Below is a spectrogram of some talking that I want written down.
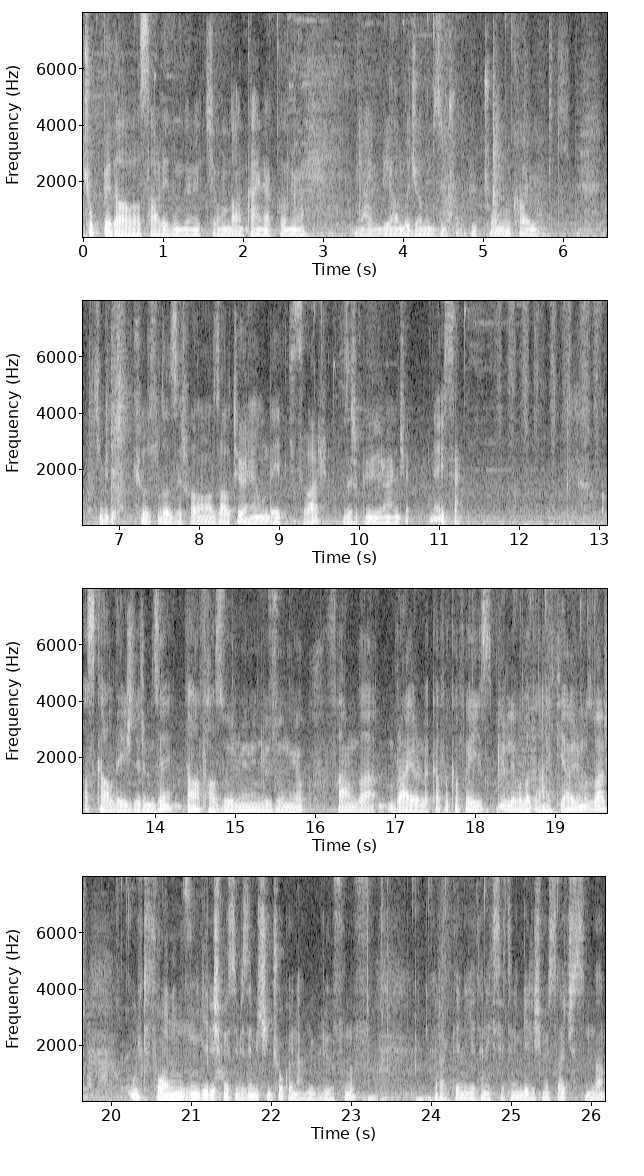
çok bedava hasar yedim demek ki. Ondan kaynaklanıyor. Yani bir anda canımızın çok büyük çoğunluğunu kaybettik. Ki bir de Q'su da zırh falan azaltıyor ya onun da etkisi var. Zırh büyü direnci. Neyse. Az kaldı ejderimize. Daha fazla ölmemin lüzumu yok. Farmda Briar'la kafa kafayız. Bir level'a daha ihtiyacımız var. Ulti formumuzun gelişmesi bizim için çok önemli biliyorsunuz. Karakterin yetenek setinin gelişmesi açısından.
